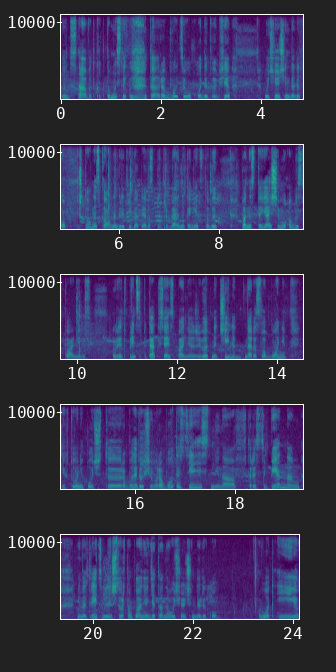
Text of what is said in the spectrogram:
ну не знаю, вот как-то мысли куда-то о работе уходят вообще очень-очень далеко. Что она сказала? Она говорит, ребята, я вас поздравляю, наконец-то вы по-настоящему обиспанились. Говорит, в принципе, так вся Испания живет на Чили, на расслабоне, никто не хочет э, работать. В общем, работа здесь не на второстепенном, не на третьем, не на четвертом плане, а где-то она очень-очень далеко. Вот, и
